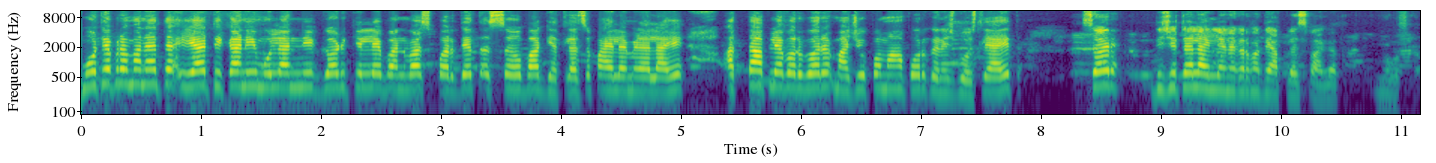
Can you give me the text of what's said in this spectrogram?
मोठ्या प्रमाणात या ठिकाणी मुलांनी गड किल्ले बनवा स्पर्धेत सहभाग घेतल्याचं पाहायला मिळालं आहे. आत्ता आपल्या बरोबर माजी उपमहापौर गणेश भोसले आहेत. सर डिजिटल अहिल्यानगरमध्ये आपलं स्वागत. नमस्कार.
